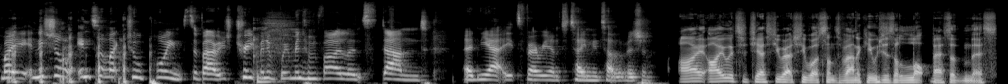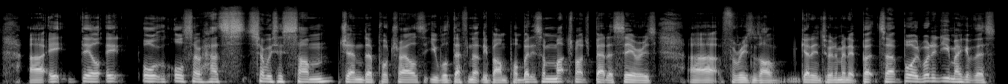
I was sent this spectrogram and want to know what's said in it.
my initial intellectual points about its treatment of women and violence stand, and yeah, it's very entertaining television. I, I would suggest you actually watch Sons of Anarchy, which is a lot better than this. Uh, it deal it also has, shall we say, some gender portrayals that you will definitely bump on, but it's a much much better series uh, for reasons I'll get into in a minute. But uh, Boyd, what did you make of this?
